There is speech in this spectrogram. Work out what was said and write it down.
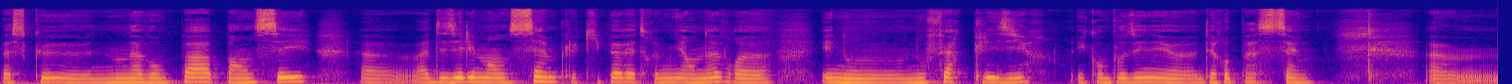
parce que nous n'avons pas pensé à des éléments simples qui peuvent être mis en œuvre et nous, nous faire plaisir et composer des repas sains. Euh,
